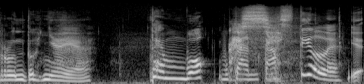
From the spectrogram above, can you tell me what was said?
Runtuhnya ya. tembok bukan Asik. kastil ya. Ya,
